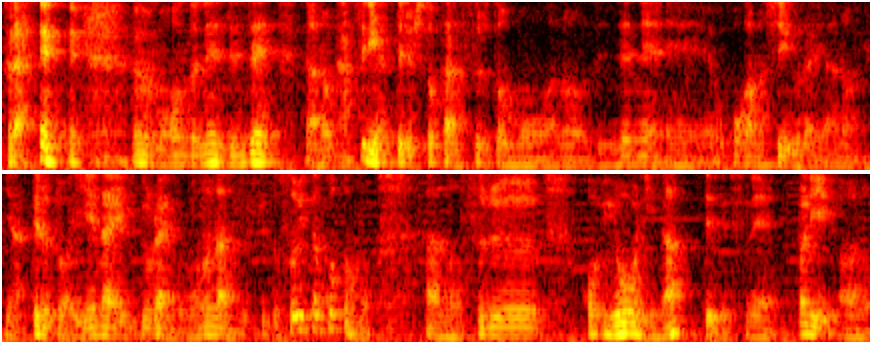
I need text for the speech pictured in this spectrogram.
くらい、うん、もう本当ね全然あのがっつりやってる人からするともうあの全然ね、えー、おこがましいぐらいあのやってるとは言えないぐらいのものなんですけどそういったこともあのするようになってですねやっぱりあの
